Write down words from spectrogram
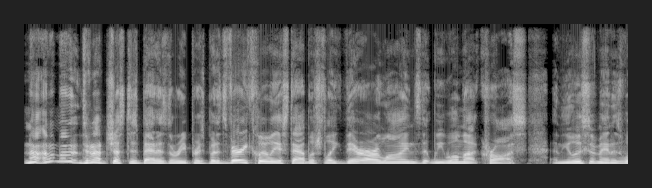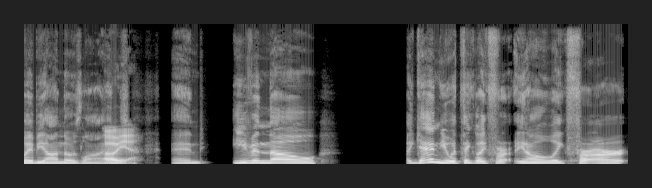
Not, I don't know. They're not just as bad as the Reapers, but it's very clearly established. Like there are lines that we will not cross, and the Illusive Man is way beyond those lines. Oh yeah. And even though, again, you would think like for you know like for our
